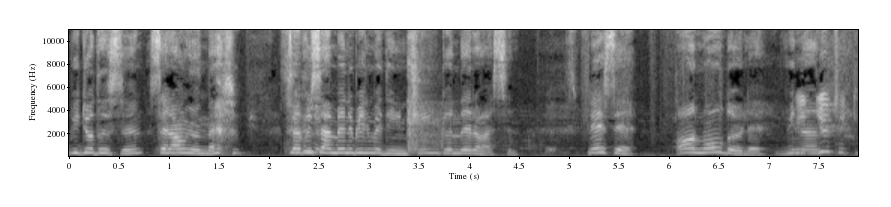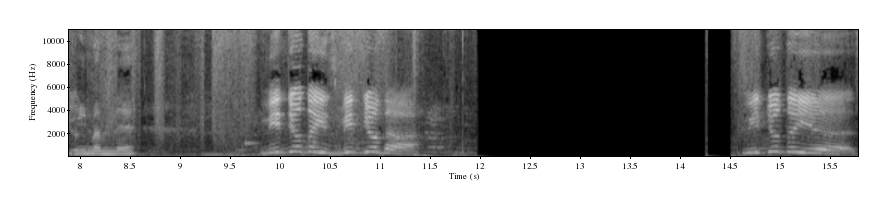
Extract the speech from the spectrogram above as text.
videodasın. Selam gönder. Tabii sen beni bilmediğin için gönderemezsin. Neyse. Aa ne oldu öyle? Winner, Video çekiyorum. Bilmem ne. Videodayız videoda. Videodayız. Videodayız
